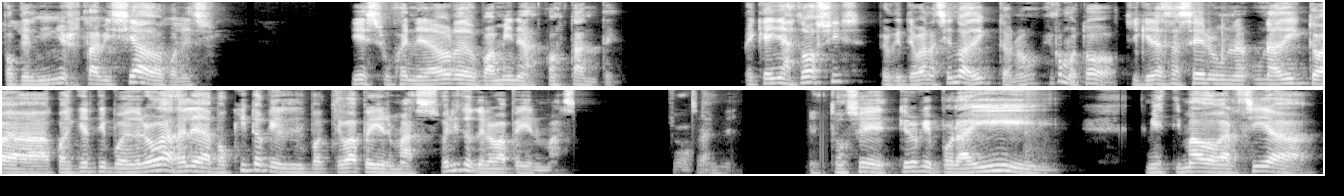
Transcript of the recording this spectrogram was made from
Porque el niño ya está viciado con eso. Y es un generador de dopamina constante. Pequeñas dosis, pero que te van haciendo adicto, ¿no? Es como todo. Si quieres hacer un, un adicto a cualquier tipo de drogas, dale a poquito que te va a pedir más. Solito te lo va a pedir más. Entonces, creo que por ahí, mi estimado García,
